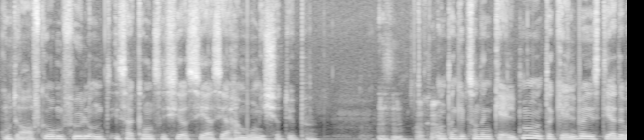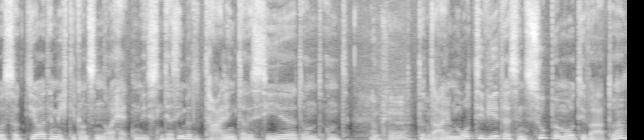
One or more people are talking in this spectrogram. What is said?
gut mhm. aufgehoben fühlen und ist auch grundsätzlich ein sehr, sehr harmonischer Typ. Mhm, okay. Und dann gibt es noch den Gelben und der Gelbe ist der, der was sagt, ja, der möchte die ganzen Neuheiten wissen. Der ist immer total interessiert und, und okay, total okay. motiviert, er ist ein super Motivator.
